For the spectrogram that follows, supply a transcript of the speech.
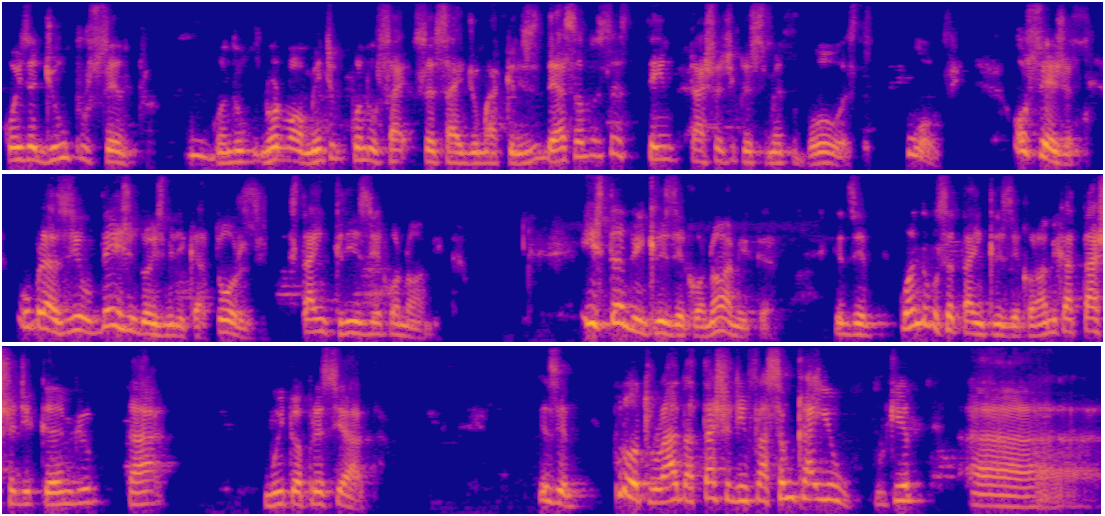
coisa de 1%. Hum. Quando, normalmente, quando você sai de uma crise dessa, você tem taxas de crescimento boas. Não houve. Ou seja, o Brasil, desde 2014, está em crise econômica. E estando em crise econômica, quer dizer, quando você está em crise econômica, a taxa de câmbio está muito apreciada. Quer dizer, por outro lado, a taxa de inflação caiu, porque ah,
